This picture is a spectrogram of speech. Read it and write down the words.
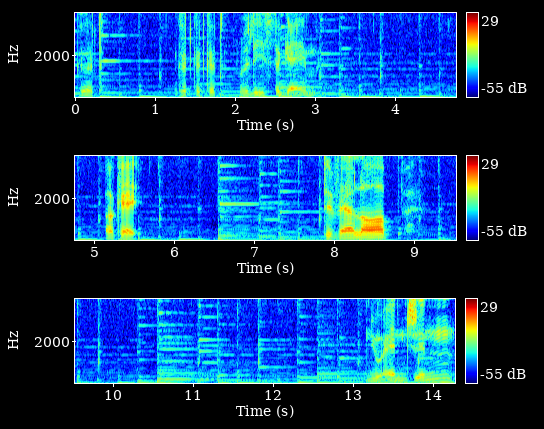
Good. Good, good, good. Release the game. Okay. Develop. New engine.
